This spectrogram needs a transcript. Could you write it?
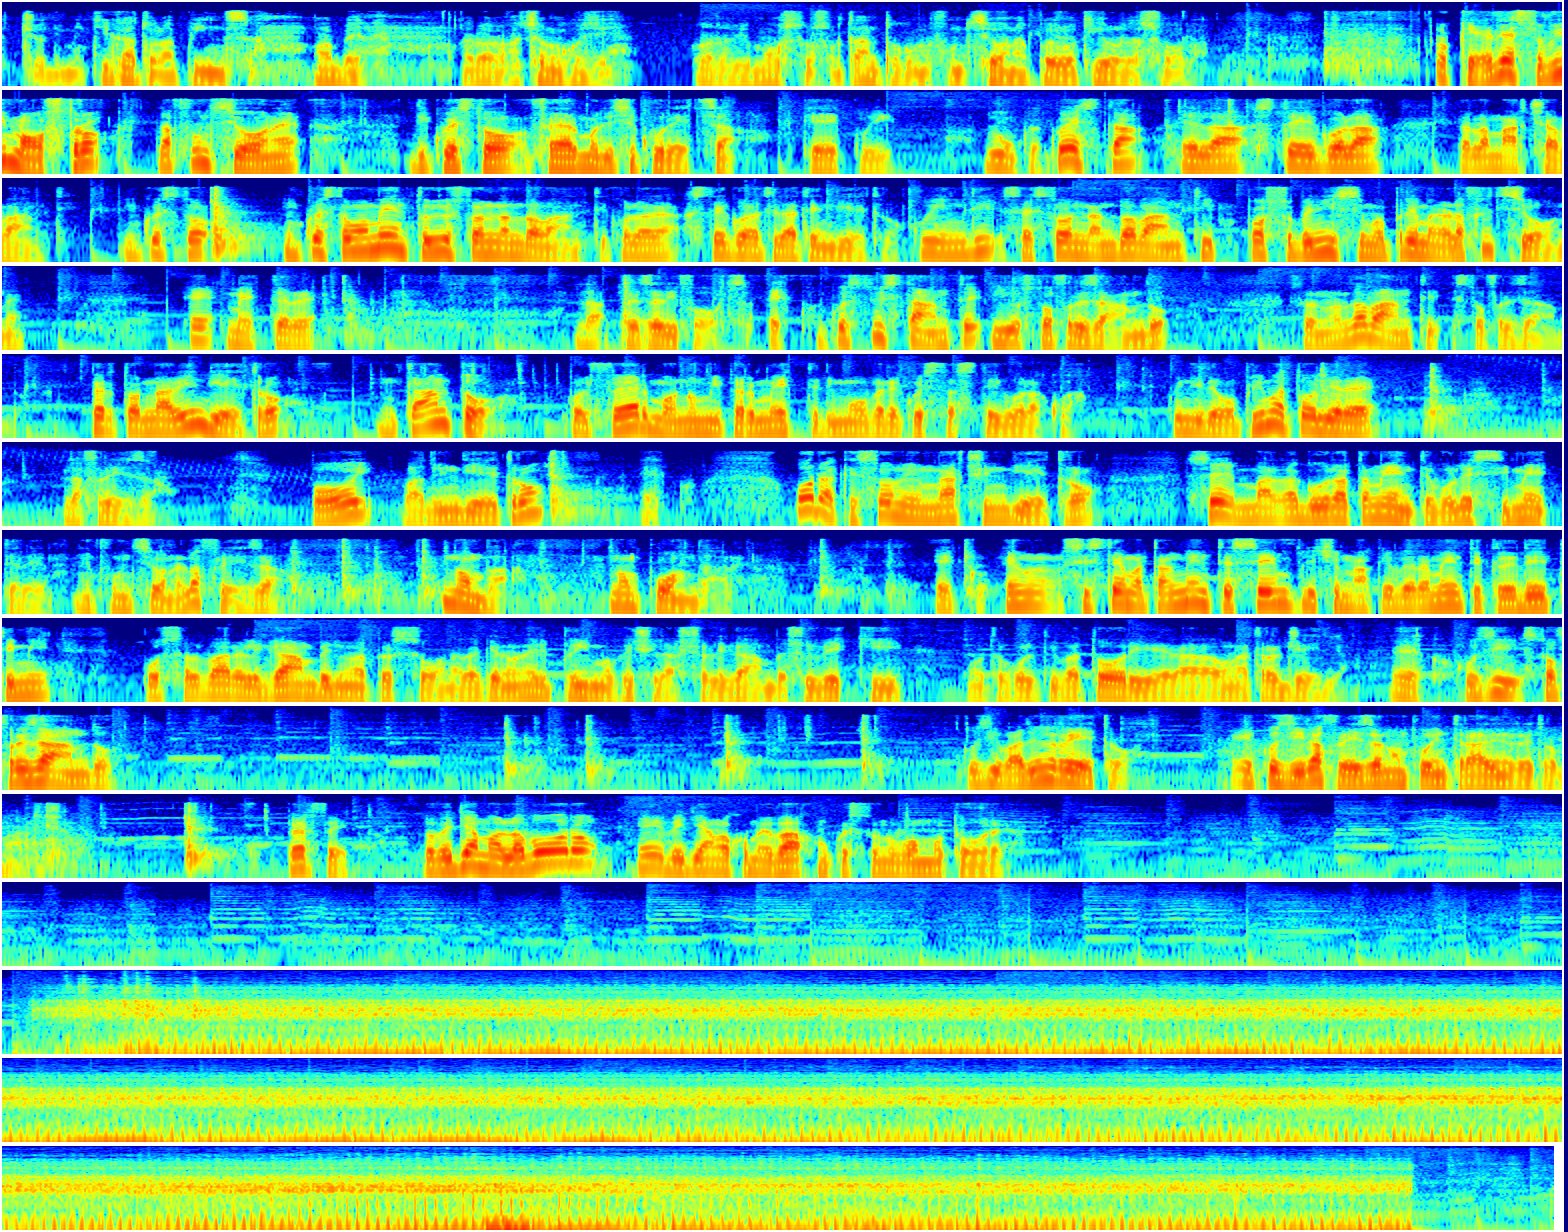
Ci ho dimenticato la pinza. Va bene allora facciamo così ora vi mostro soltanto come funziona poi lo tiro da solo. Ok adesso vi mostro la funzione di questo fermo di sicurezza che è qui. Dunque questa è la stegola per la marcia avanti. In questo, in questo momento io sto andando avanti con la stegola tirata indietro. Quindi se sto andando avanti posso benissimo premere la frizione e mettere la presa di forza. Ecco in questo istante io sto fresando. Sto andando avanti e sto fresando. Per tornare indietro intanto quel fermo non mi permette di muovere questa stegola qua. Quindi devo prima togliere la fresa. Poi vado indietro. Ecco. Ora che sono in marcia indietro se malauguratamente volessi mettere in funzione la fresa non va non può andare. Ecco è un sistema talmente semplice ma che veramente credetemi può salvare le gambe di una persona perché non è il primo che ci lascia le gambe sui vecchi motocoltivatori era una tragedia. Ecco, così sto fresando, così vado in retro e così la fresa non può entrare in retromarcia. Perfetto, lo vediamo al lavoro e vediamo come va con questo nuovo motore.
